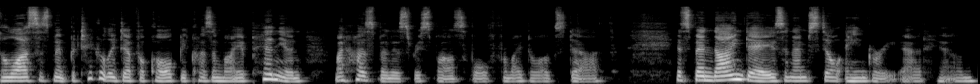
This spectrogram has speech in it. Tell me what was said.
The loss has been particularly difficult because, in my opinion, my husband is responsible for my dog's death. It's been nine days and I'm still angry at him.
